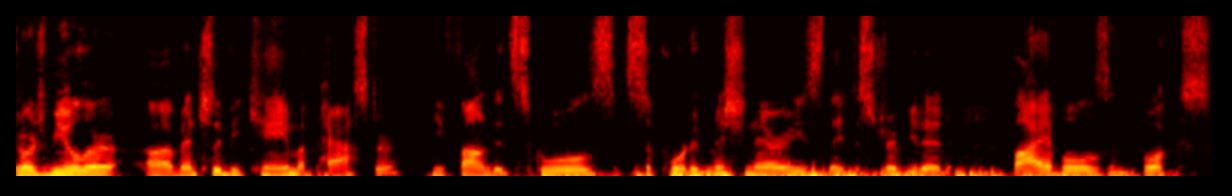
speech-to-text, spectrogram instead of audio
George Mueller uh, eventually became a pastor. He founded schools, supported missionaries, they distributed Bibles and books.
